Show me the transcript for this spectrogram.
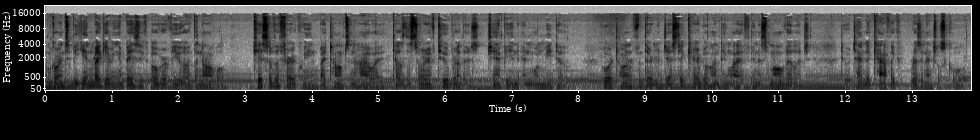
I'm going to begin by giving a basic overview of the novel. Kiss of the Fur Queen by Tomson Highway tells the story of two brothers, Champion and Ooneemeetoo, who are torn from their majestic caribou hunting life in a small village to attend a Catholic residential school.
